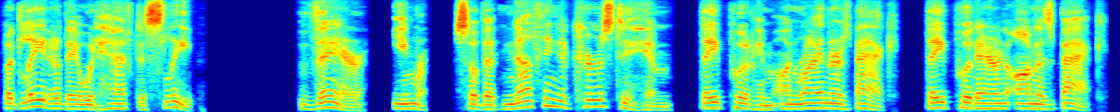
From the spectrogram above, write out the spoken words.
But later they would have to sleep. There, Ymir, so that nothing occurs to him, they put him on Reiner's back, they put Eren on his back,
